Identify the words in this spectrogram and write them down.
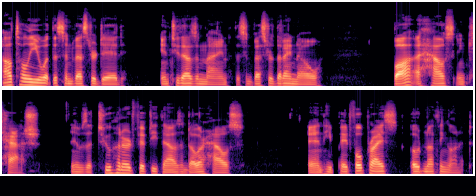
I'll tell you what this investor did in 2009. This investor that I know bought a house in cash. It was a $250,000 house and he paid full price, owed nothing on it.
